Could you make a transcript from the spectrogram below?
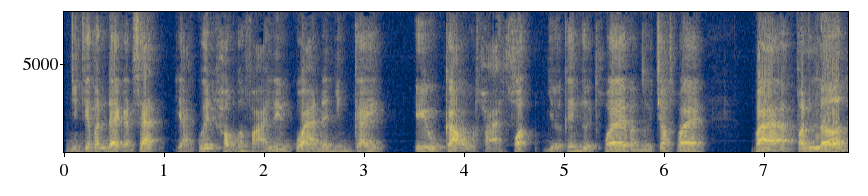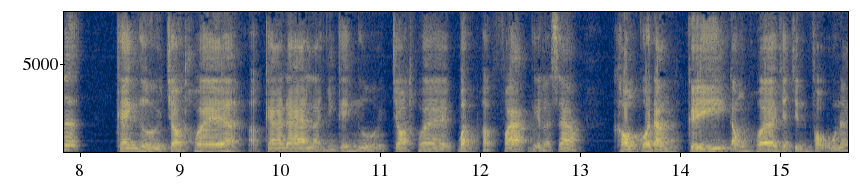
những cái vấn đề cảnh sát giải quyết không có phải liên quan đến những cái yêu cầu thỏa thuận giữa cái người thuê và người cho thuê. Và phần lớn á, cái người cho thuê á, ở Canada là những cái người cho thuê bất hợp pháp nghĩa là sao? Không có đăng ký đóng thuế cho chính phủ nè.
